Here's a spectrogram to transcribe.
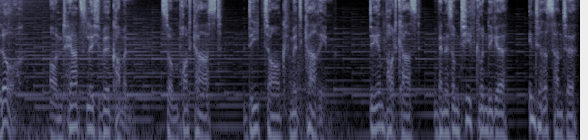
Hallo und herzlich willkommen zum Podcast Deep Talk mit Karim. Dem Podcast, wenn es um tiefgründige, interessante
